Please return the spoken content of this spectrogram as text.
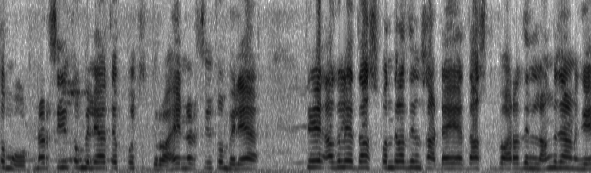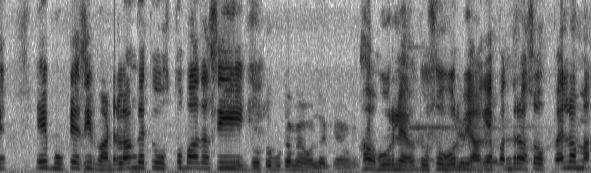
ਧਮੋਟ ਨਰਸਰੀ ਤੋਂ ਮਿਲਿਆ ਤੇ ਕੁਝ ਦੁਰਾਹੇ ਨਰਸਰੀ ਤੋਂ ਮਿਲਿਆ। ਤੇ ਅਗਲੇ 10-15 ਦਿਨ ਸਾਡੇ 10-12 ਦਿਨ ਲੰਘ ਜਾਣਗੇ। ਇਹ ਬੂਟੇ ਅਸੀਂ ਵੰਡ ਲਾਂਗੇ ਤੇ ਉਸ ਤੋਂ ਬਾਅਦ ਅਸੀਂ 200 ਬੂਟਾ ਮੈਂ ਹੋਰ ਲੈ ਕੇ ਆਇਆ ਹਾਂ ਹੋਰ ਲਿਆਓ 200 ਹੋਰ ਵੀ ਆ ਗਿਆ। 1500 ਪਹਿਲਾਂ ਮ-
